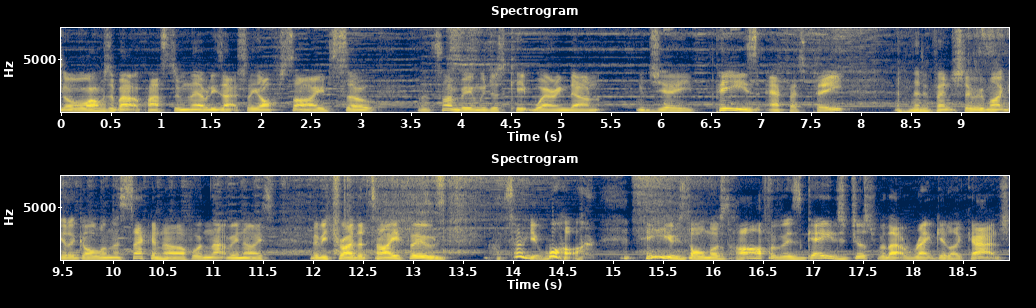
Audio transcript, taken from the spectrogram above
oh, I was about to pass him there, but he's actually offside, so for the time being, we just keep wearing down JP's FSP, and then eventually we might get a goal in the second half. Wouldn't that be nice? Maybe try the Typhoon. I'll tell you what, he used almost half of his gauge just for that regular catch.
